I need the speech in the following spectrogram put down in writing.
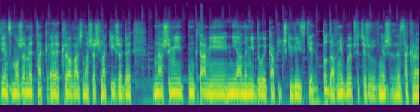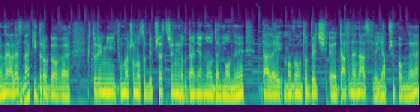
więc możemy tak e, kreować nasze szlaki, żeby naszymi punktami mijanymi były kapliczki wiejskie. To dawniej były przecież również e, sakralne, ale znaki drogowe, którymi tłumaczono sobie przestrzeń, odganiano demony. Dalej mogą to być e, dawne nazwy. Ja przypomnę,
